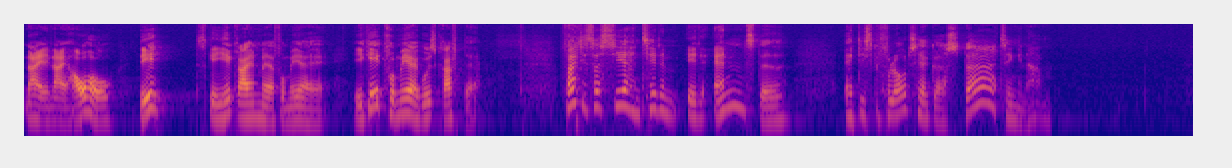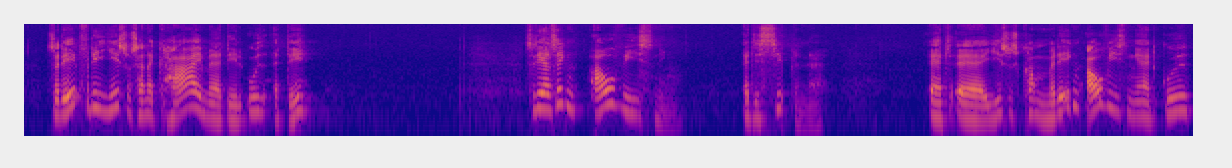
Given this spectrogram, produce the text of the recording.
nej, nej, hov, hov, det skal I ikke regne med at få mere af. I kan ikke få mere af Guds kraft der. Faktisk så siger han til dem et andet sted, at de skal få lov til at gøre større ting end ham. Så det er ikke fordi Jesus han er karrig med at dele ud af det. Så det er altså ikke en afvisning af disciplene, at uh, Jesus kommer med. Det er ikke en afvisning af, at Gud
